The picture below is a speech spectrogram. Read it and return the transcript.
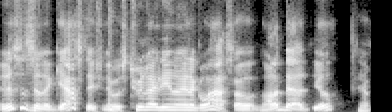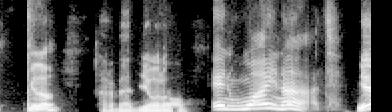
And this is in a gas station. It was two ninety nine a glass. So not a bad deal. Yep. You know, not a bad deal at all. And why not? Yeah.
